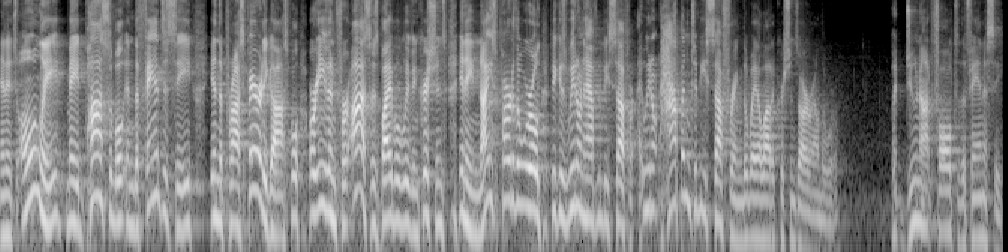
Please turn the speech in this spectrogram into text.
And it's only made possible in the fantasy, in the prosperity gospel, or even for us as Bible believing Christians in a nice part of the world because we don't happen to be suffering. We don't happen to be suffering the way a lot of Christians are around the world. But do not fall to the fantasy.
